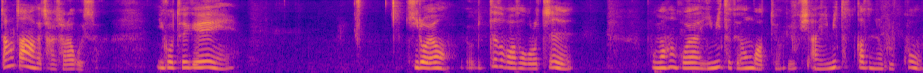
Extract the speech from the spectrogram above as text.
짱짱하게 잘 자라고 있어요. 이거 되게 길어요. 밑에서 봐서 그렇지 보면 한 거의 한 2m 되는 것 같아요. 60 아니 2m까지는 그렇고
